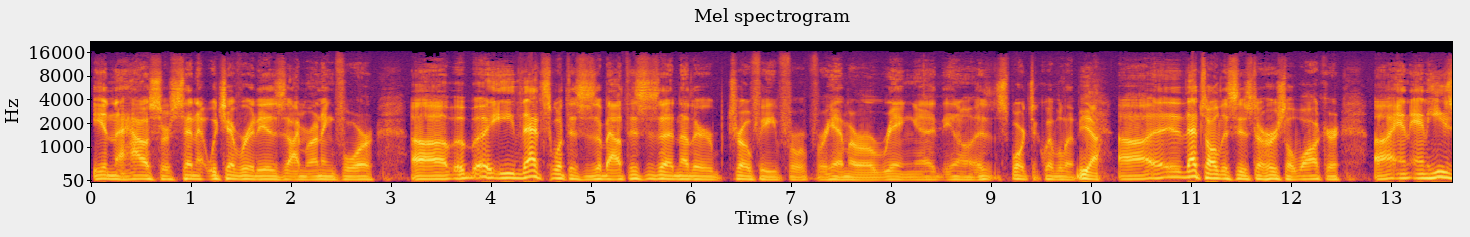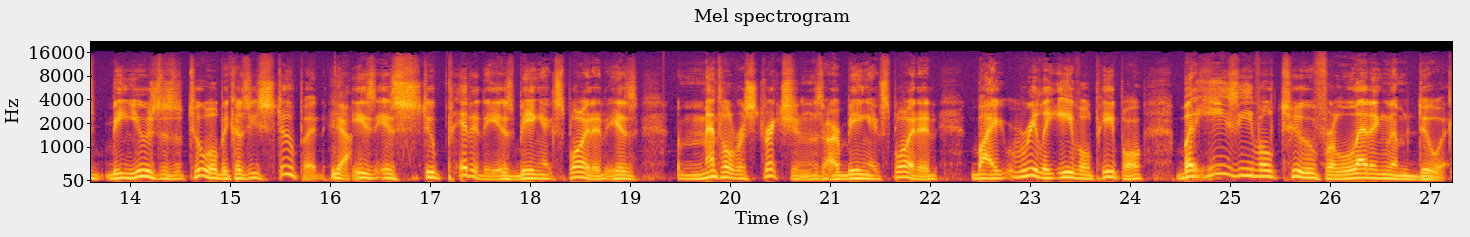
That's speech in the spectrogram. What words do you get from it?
in the House or Senate, whichever it is I'm running for. Uh, he, that's what this is about. This is another trophy for, for him or a ring, uh, you know, a sports equivalent. Yeah. Uh, that's all this is to Herschel Walker. Uh, and, and he's being used as a tool because he's stupid. Yeah. He's, his stupidity is being exploited. His mental restrictions are being exploited by really evil people, but he's evil too for letting them do it.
